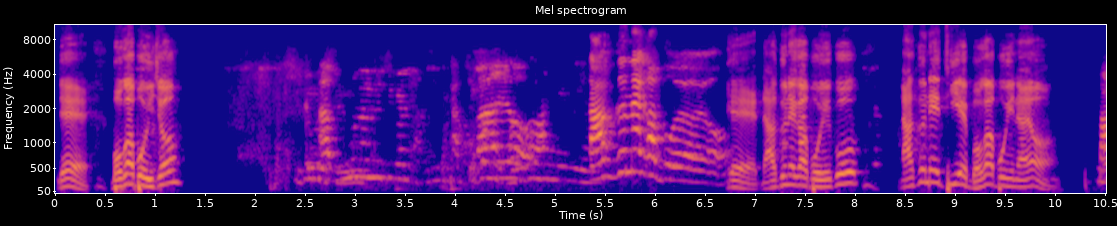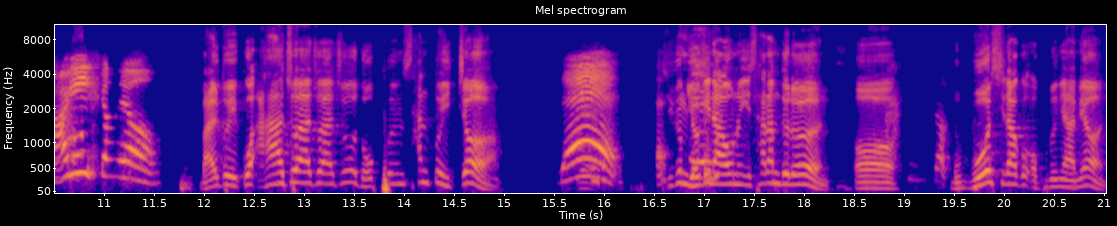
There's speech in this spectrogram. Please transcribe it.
네, 뭐가 보이죠? 아빠요. 나그네가 보여요. 예, 나그네가 보이고 나그네 뒤에 뭐가 보이나요? 말이 있어요. 말도 있고 아주 아주 아주 높은 산도 있죠. 네. 지금 여기 나오는 이 사람들은 어 뭐- 무엇이라고 어, 부르냐면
